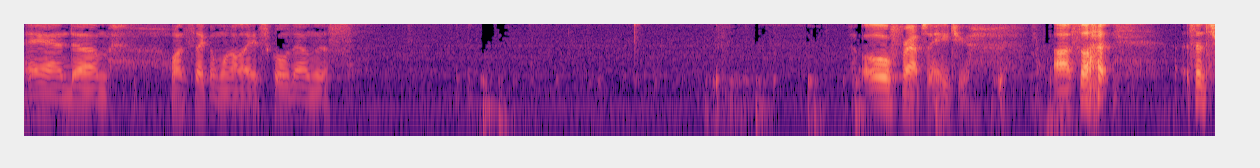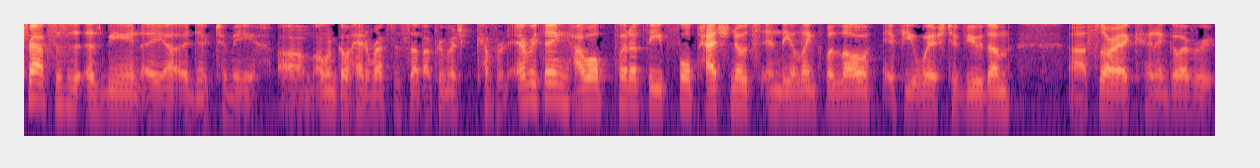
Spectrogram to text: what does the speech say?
And um, one second while I scroll down this. Oh, Fraps, I hate you. Uh, so, since Fraps is as being a, uh, a dick to me, um, I'm going to go ahead and wrap this up. I pretty much covered everything. I will put up the full patch notes in the link below if you wish to view them. Uh, sorry I couldn't go over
